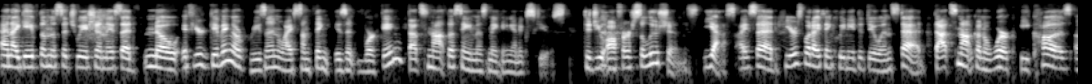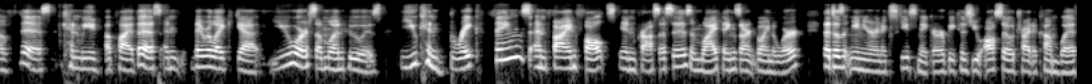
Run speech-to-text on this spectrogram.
and I gave them the situation. They said, No, if you're giving a reason why something isn't working, that's not the same as making an excuse. Did you offer solutions? Yes. I said, here's what I think we need to do instead. That's not going to work because of this. Can we apply this? And they were like, yeah, you are someone who is, you can break things and find faults in processes and why things aren't going to work. That doesn't mean you're an excuse maker because you also try to come with,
